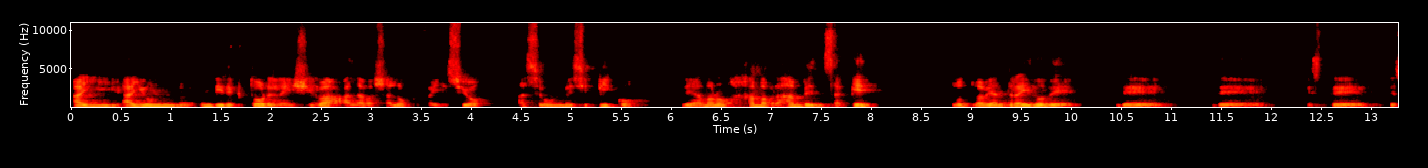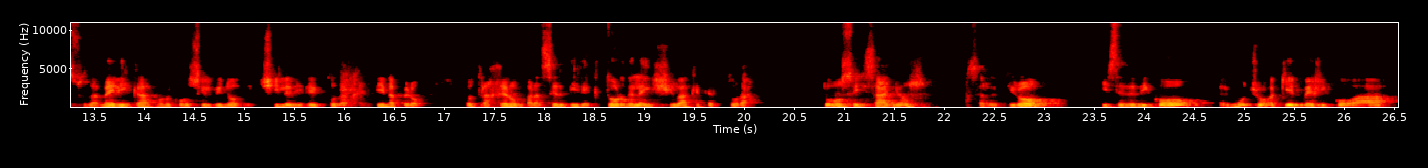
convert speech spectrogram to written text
hay, hay un, director en la Yeshiva, Alaba Shalom, que falleció hace un mes y pico, le llamaron Ham Abraham Ben Zaken. Lo, habían traído de, de, de, este, de Sudamérica, no recuerdo si él vino de Chile directo, de Argentina, pero lo trajeron para ser director de la Yeshiva que Torah. Tuvo seis años, se retiró y se dedicó eh, mucho aquí en México a,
